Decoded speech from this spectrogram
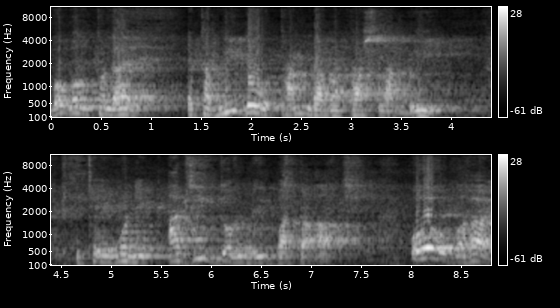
বগল তলায় একটা মৃদু ঠান্ডা বাতাস লাগবে। এটা এমন এক আজীব ধরনের বাতাস। ও ভাই,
